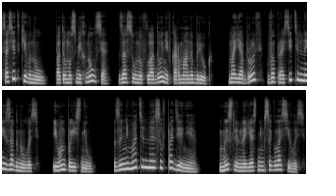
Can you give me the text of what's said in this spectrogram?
Сосед кивнул, потом усмехнулся, засунув ладони в карманы брюк. Моя бровь вопросительно изогнулась, и он пояснил: "Занимательное совпадение". Мысленно я с ним согласилась.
